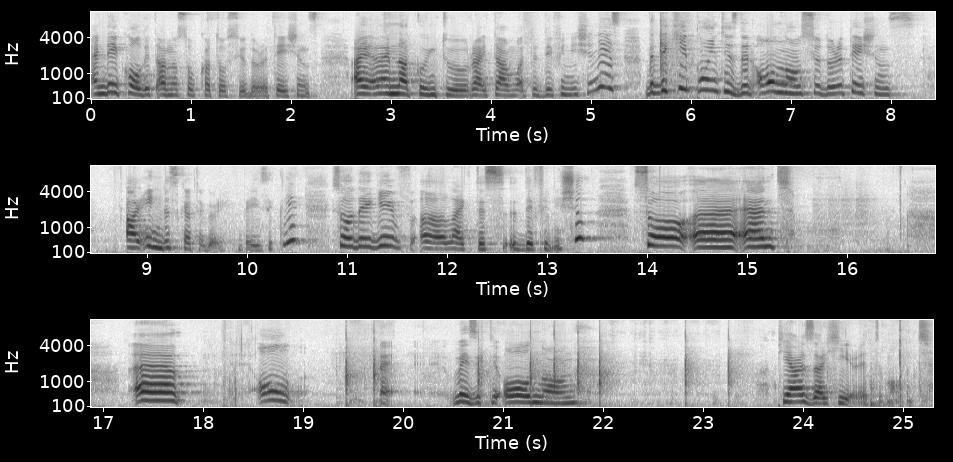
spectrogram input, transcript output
and they called it Anosov-Katok pseudo-rotations. I, am not going to write down what the definition is, but the key point is that all known pseudo-rotations are in this category, basically. So they give uh, like this definition. So, uh, and uh, all, uh, basically all known PRs are here at the moment.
